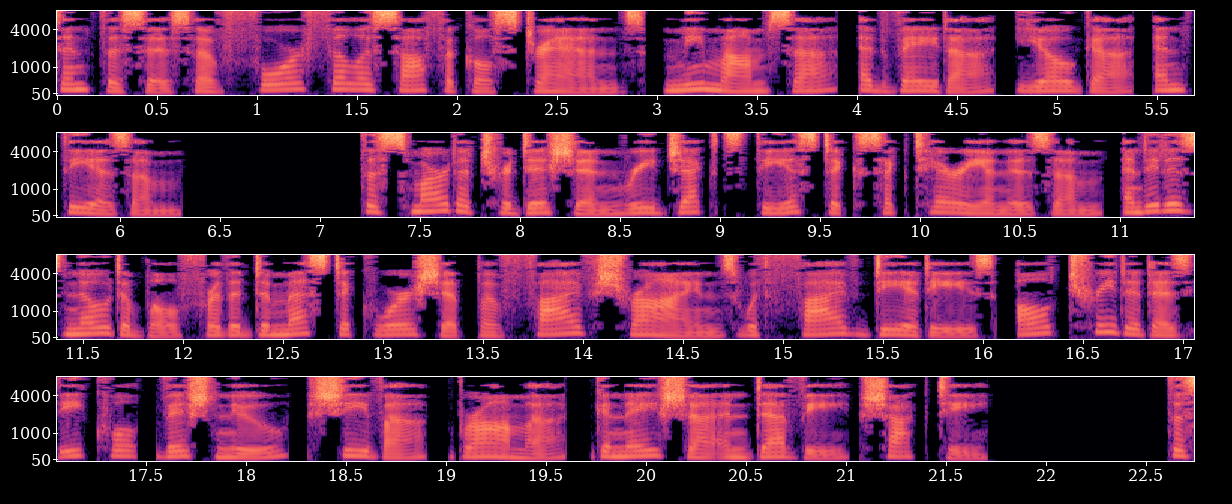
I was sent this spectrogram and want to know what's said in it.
synthesis of four philosophical strands, Mimamsa, Advaita, Yoga, and Theism. The Smarta tradition rejects theistic sectarianism, and it is notable for the domestic worship of five shrines with five deities, all treated as equal, Vishnu, Shiva, Brahma, Ganesha and Devi Shakti. The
